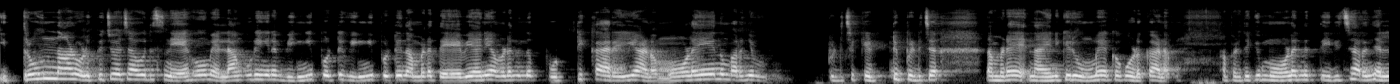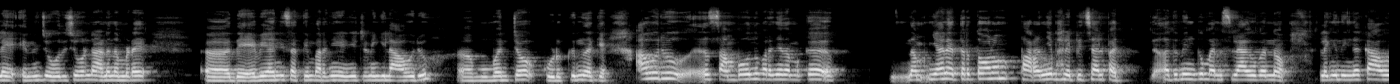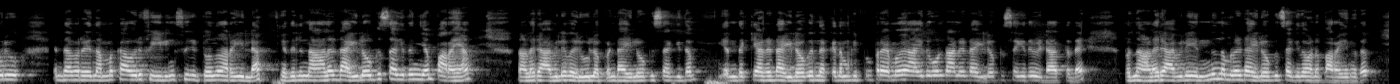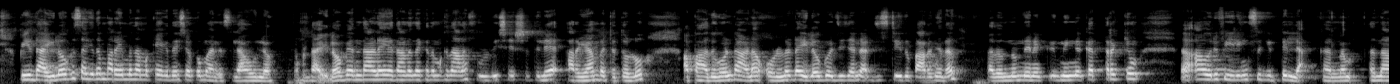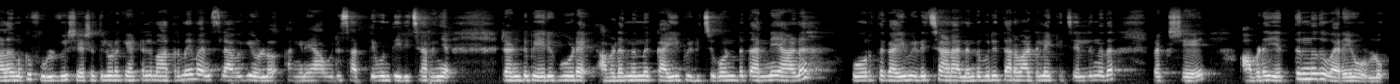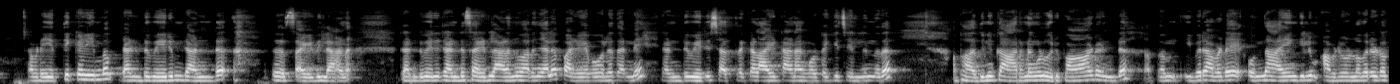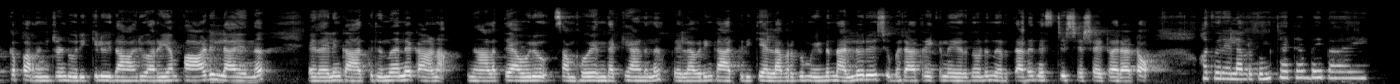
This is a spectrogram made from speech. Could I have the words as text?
ഇത്രയും നാൾ ഒളിപ്പിച്ചു വെച്ച ആ ഒരു സ്നേഹവും എല്ലാം കൂടി ഇങ്ങനെ വിങ്ങിപ്പൊട്ടി വിങ്ങിപ്പൊട്ടി നമ്മുടെ ദേവയാനി അവിടെ നിന്ന് പൊട്ടിക്കരയാണ് മോളെ എന്നും പറഞ്ഞ് പിടിച്ച് കെട്ടിപ്പിടിച്ച് നമ്മുടെ നയനിക്കൊരു ഉമ്മയൊക്കെ കൊടുക്കുകയാണ്. അപ്പോഴത്തേക്കും മോൾ എന്നെ തിരിച്ചറിഞ്ഞല്ലേ എന്ന് ചോദിച്ചുകൊണ്ടാണ് നമ്മുടെ ദേവയാനി സത്യം പറഞ്ഞു കഴിഞ്ഞിട്ടുണ്ടെങ്കിൽ ആ ഒരു മൊമെന്റോ കൊടുക്കുന്നതൊക്കെ. ആ ഒരു സംഭവം എന്ന് പറഞ്ഞാൽ നമുക്ക് ഞാൻ എത്രത്തോളം പറഞ്ഞ് ഫലിപ്പിച്ചാൽ പറ്റ അത് നിങ്ങൾക്ക് മനസ്സിലാകുമെന്നോ? അല്ലെങ്കിൽ നിങ്ങൾക്ക് ആ ഒരു എന്താ പറയുക നമുക്ക് ആ ഒരു ഫീലിങ്സ് കിട്ടുമെന്നോ അറിയില്ല. ഇതിൽ നാളെ ഡയലോഗ് സഹിതം ഞാൻ പറയാം. നാളെ രാവിലെ വരുമല്ലോ. അപ്പം ഡയലോഗ് സഹിതം എന്തൊക്കെയാണ് ഡയലോഗ് എന്നൊക്കെ നമുക്കിപ്പം പ്രമേയം ആയതുകൊണ്ടാണ് ഡയലോഗ് സഹിതം ഇടാത്തത്. അപ്പം നാളെ രാവിലെ എന്നും നമ്മൾ ഡയലോഗ് സഹിതമാണ് പറയുന്നത്. അപ്പം ഈ ഡയലോഗ് സഹിതം പറയുമ്പോൾ നമുക്ക് ഏകദേശമൊക്കെ മനസ്സിലാവുമല്ലോ. അപ്പം ഡയലോഗ് എന്താണ് ഏതാണെന്നൊക്കെ നമുക്ക് നാളെ ഫുൾ വിശേഷത്തിൽ അറിയാൻ പറ്റത്തുള്ളൂ. അപ്പം അതുകൊണ്ടാണ് ഉള്ള ഡയലോഗ് വെച്ച് ഞാൻ അഡ്ജസ്റ്റ് ചെയ്ത് പറഞ്ഞത്. അതൊന്നും നിനക്ക് നിങ്ങൾക്ക് അത്രയ്ക്കും ആ ഒരു ഫീലിങ്സ് കിട്ടില്ല. കാരണം നാളെ നമുക്ക് ഫുൾ വിശേഷത്തിലൂടെ കേട്ടാൽ മാത്രമേ മനസ്സിലാവുകയുള്ളൂ. അങ്ങനെ ആ ഒരു സത്യവും തിരിച്ചറിഞ്ഞ് രണ്ടുപേരും കൂടെ അവിടെ നിന്ന് കൈ പിടിച്ചുകൊണ്ട് തന്നെയാണ് ഓർത്ത് കൈ പിടിച്ചാണ് അനന്തപുരി തറവാട്ടിലേക്ക് ചെല്ലുന്നത്. പക്ഷേ അവിടെ എത്തുന്നത് വരേ ഉള്ളൂ. അവിടെ എത്തിക്കഴിയുമ്പം രണ്ടുപേരും രണ്ട് സൈഡിലാണ്. രണ്ടുപേര് രണ്ട് സൈഡിലാണെന്ന് പറഞ്ഞാൽ പഴയ പോലെ തന്നെ രണ്ടുപേര് ശത്രുക്കളായിട്ടാണ് അങ്ങോട്ടേക്ക് ചെല്ലുന്നത്. അപ്പം അതിന് കാരണങ്ങൾ ഒരുപാടുണ്ട്. അപ്പം ഇവരവിടെ ഒന്നായെങ്കിലും അവിടെ ഉള്ളവരോടൊക്കെ പറഞ്ഞിട്ടുണ്ട് ഒരിക്കലും ഇതാരും അറിയാൻ പാടില്ല എന്ന്. ഏതായാലും കാത്തിരുന്ന് തന്നെ കാണാം. നാളത്തെ ആ ഒരു സംഭവം എന്തൊക്കെയാണെന്ന്. എല്ലാവരും കാത്തിരിക്കുക. എല്ലാവർക്കും വീണ്ടും നല്ലൊരു ശുഭരാത്രിയൊക്കെ നേർന്നുകൊണ്ട് നിർത്താതെ നെക്സ്റ്റ് വിശേഷമായിട്ട് വരാട്ടോ. അതുവരെ എല്ലാവർക്കും ടാറ്റാ ബൈ ബൈ.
